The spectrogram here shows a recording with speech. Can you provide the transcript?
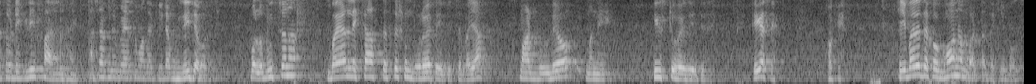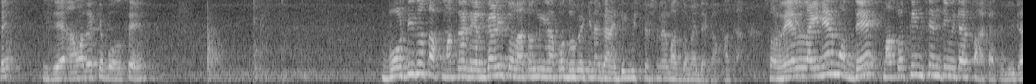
এত ডিগ্রি ফারেন হাইট আশা করি ভাইয়া তোমাদেরকে এটা বুঝাইতে পারছি। বলো, বুঝছ না? ভাইয়ার লেখা আস্তে আস্তে সুন্দর হয়ে যাইতেছে ভাইয়া। স্মার্ট বোর্ডেও মানে ইউজ টু হয়ে যাইতেছে। ঠিক আছে? ওকে এবারে দেখো ঘ নাম্বারটা দেখি বলছে যে আমাদেরকে বলছে, বর্ধিত তাপমাত্রায় রেলগাড়ি চলাচল নিরাপদ হবে কিনা গাণিতিক বিশ্লেষণের মাধ্যমে দেখাও। আচ্ছা সো রেল লাইনের মধ্যে মাত্র তিন সেন্টিমিটার ফাঁক আছে, দুইটা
